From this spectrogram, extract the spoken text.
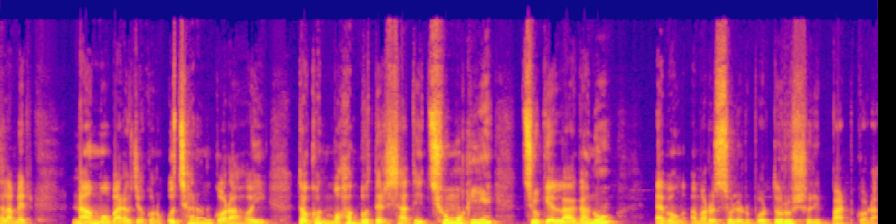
সাল্লামের নাম মোবারক যখন উচ্চারণ করা হয়, তখন মহাব্বতের সাথে চুমুকিয়ে চুকে লাগানো এবং আমার রসুলের উপর দরুদ শরীফ পাঠ করা।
